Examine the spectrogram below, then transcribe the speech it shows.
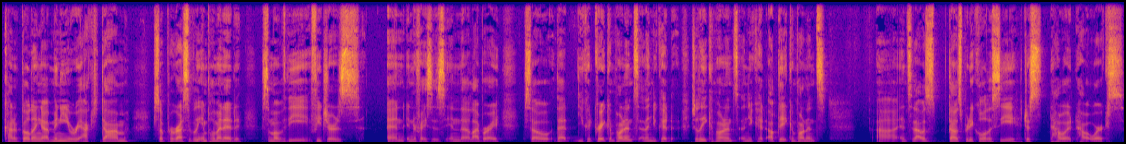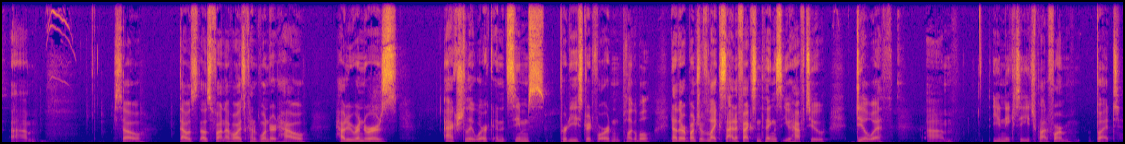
kind of building a mini React DOM, so progressively implemented some of the features and interfaces in the library so that you could create components and then you could delete components and you could update components. Uh, and so that was that was pretty cool to see just how it how it works. Um, so that was that was fun. I've always kind of wondered how how do renderers actually work, and it seems pretty straightforward and pluggable. Now there are a bunch of like side effects and things that you have to deal with, um, unique to each platform. But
